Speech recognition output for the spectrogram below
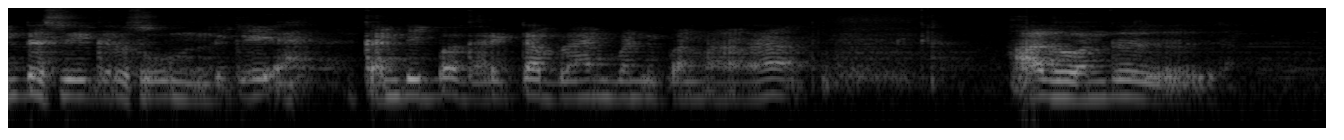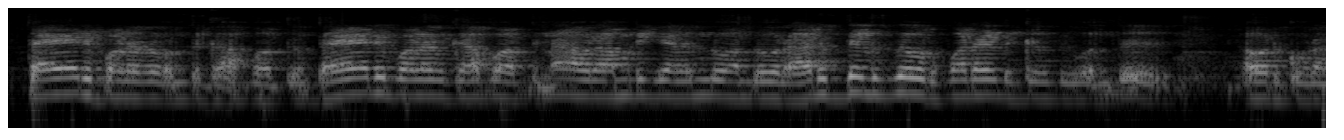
இண்டஸ்ட்ரி இருக்கிற சூழ்நிலைக்கு கண்டிப்பாக கரெக்டாக பிளான் பண்ணி பண்ணாங்கன்னா அது வந்து தயாரிப்பாளரை வந்து காப்பாற்றும் தயாரிப்பாளர் காப்பாற்றினா அவர் அமெரிக்காலேருந்து வந்து ஒரு அடுத்தடுத்து ஒரு படம் எடுக்கிறதுக்கு வந்து அவருக்கு ஒரு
